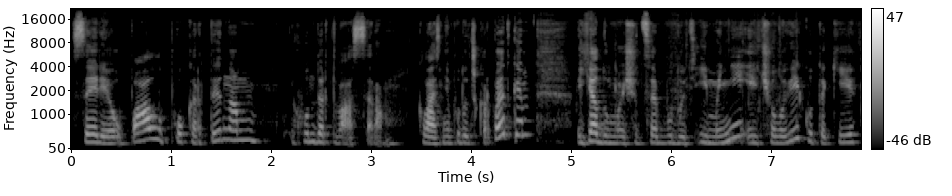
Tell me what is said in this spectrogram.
серія опал по картинам Хундертвассера. Класні будуть шкарпетки. Я думаю, що це будуть і мені, і чоловіку такі.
